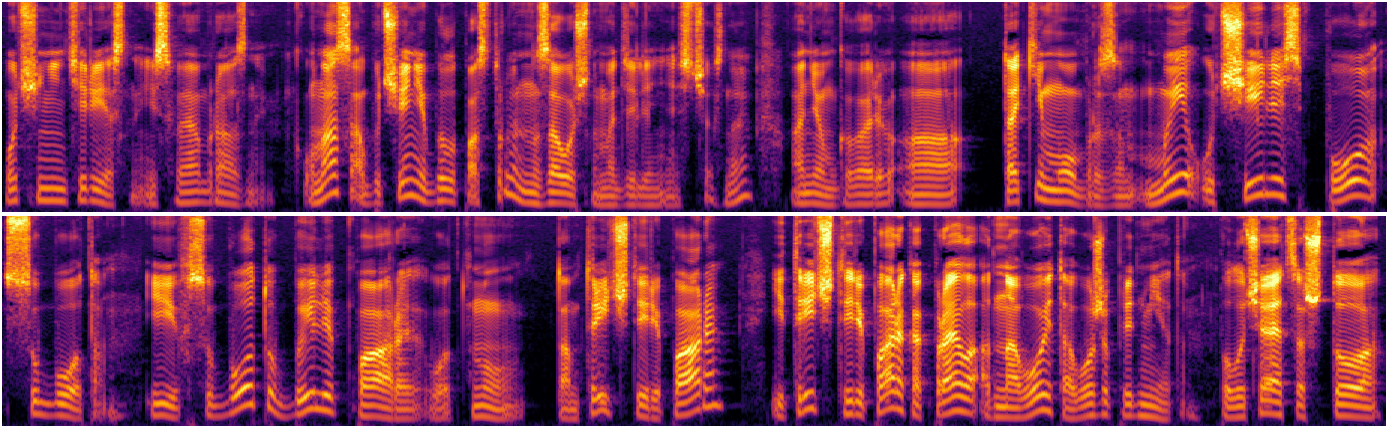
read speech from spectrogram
очень интересный и своеобразный. У нас обучение было построено на заочном отделении сейчас, да, о нем говорю. А, таким образом, мы учились по субботам. И в субботу были пары, вот, ну, там 3-4 пары, и 3-4 пары, как правило, одного и того же предмета. Получается, что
